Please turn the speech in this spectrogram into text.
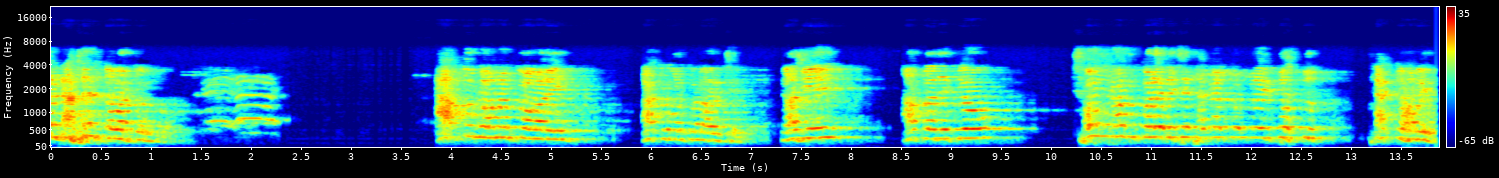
বাকিদেরকে মেসেজ দেওয়ার জন্য। আব্দুর রহমান কমারি আক্রমণ করা হয়েছে। আপনাদেরকেও সংগ্রাম করে বেঁচে থাকার জন্য প্রস্তুত থাকতে হবে।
